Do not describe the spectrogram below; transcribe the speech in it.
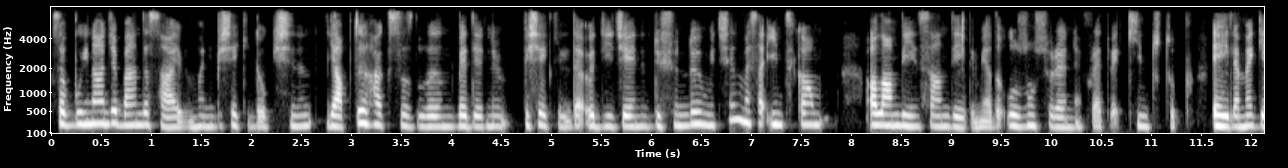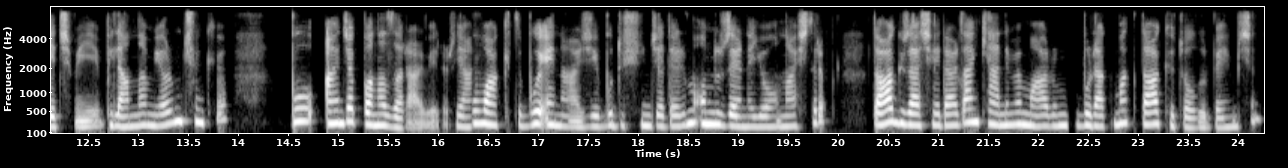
Mesela bu inanca ben de sahibim. Hani bir şekilde o kişinin yaptığı haksızlığın bedelini bir şekilde ödeyeceğini düşündüğüm için mesela intikam alan bir insan değilim ya da uzun süre nefret ve kin tutup eyleme geçmeyi planlamıyorum. Çünkü bu ancak bana zarar verir. Yani bu vakti, bu enerjiyi, bu düşüncelerimi onun üzerine yoğunlaştırıp daha güzel şeylerden kendimi mahrum bırakmak daha kötü olur benim için.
